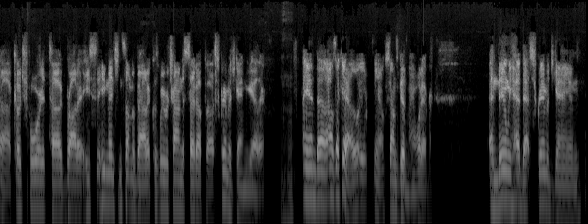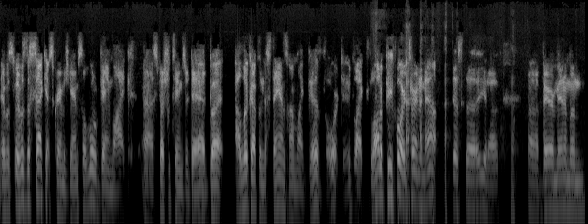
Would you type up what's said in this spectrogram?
uh, Coach Ford at Tug brought it. He he mentioned something about it because we were trying to set up a scrimmage game together, Mhm. and uh, I was like, yeah, it- you know, sounds good, man. Whatever. And then we had that scrimmage game. It was it was the second scrimmage game, so a little game like. Uh, special teams are dead, but I look up in the stands and I'm like, good lord, dude! Like a lot of people are turning out just the you know uh, bare minimum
